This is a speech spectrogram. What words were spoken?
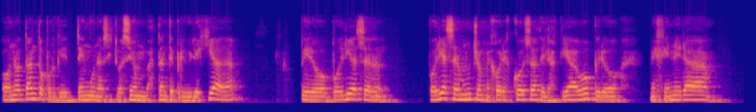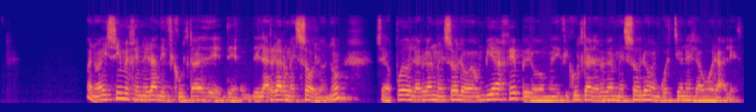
o no tanto porque tengo una situación bastante privilegiada, pero podría ser, podría ser muchas mejores cosas de las que hago, pero me genera, bueno, ahí sí me generan dificultades de, de, largarme solo, ¿no? O sea, puedo largarme solo a un viaje, pero me dificulta largarme solo en cuestiones laborales,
